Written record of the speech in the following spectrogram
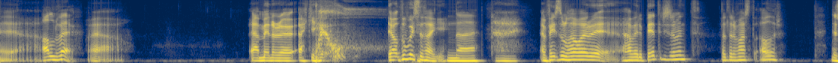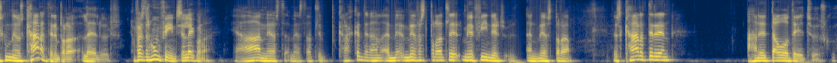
Já, alveg. já Eða meinar ekki Já, þú veistu það ekki Nei. Nei. En finnst þú það hafa verið, betri í þessar mynd? Þetta er fannst áður Nei, sko, mér varst karakterin bara leðilegur. En fannst þér hún fín sem leikuna? Já, mér mér varst allir krakkandir, hann, mér, mér varst bara allir mjög fínir, en mér varst bara, mér varst karakterin, hann hefði dáð á degi tvö, sko.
